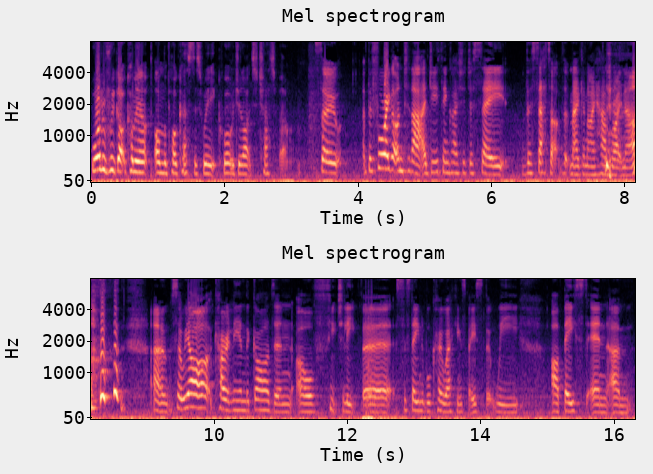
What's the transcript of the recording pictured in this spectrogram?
what have we got coming up on the podcast this week? What would you like to chat about? So before I get onto that, I do think I should just say the setup that Meg and I have right now. um, so we are currently in the garden of Future Leap, the sustainable co-working space that we are based in. Um,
